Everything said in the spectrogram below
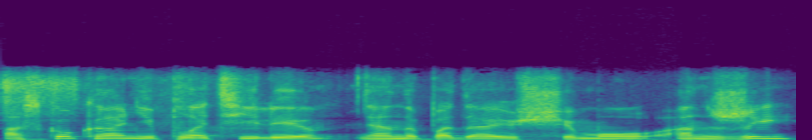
А сколько они платили э, нападающему Анжи?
